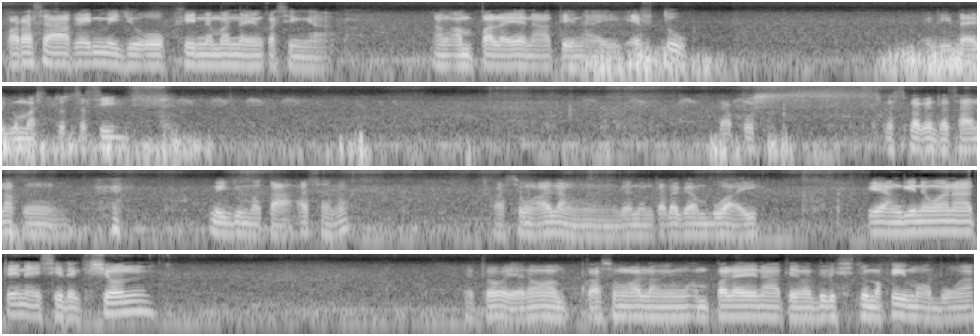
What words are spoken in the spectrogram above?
para sa akin medyo okay naman na yun kasi nga ang ampalaya natin ay F2. Hindi tayo gumastos sa seeds. Tapos mas maganda sana kung medyo mataas ano. Kaso nga lang ganun talaga ang buhay. Kaya ang ginawa natin ay seleksyon. Ito, yan o. Kaso nga lang yung ampalaya natin, mabilis lumaki yung mga bunga.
